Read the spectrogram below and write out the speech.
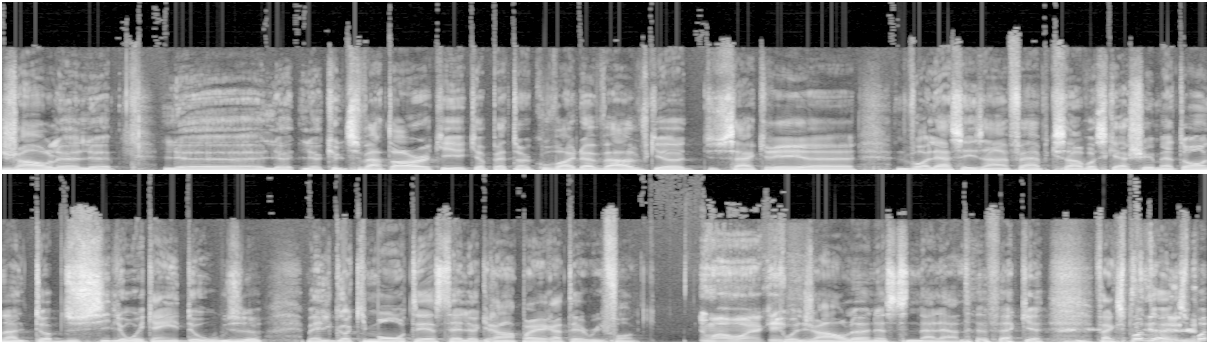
Genre le, cultivateur qui, qui a pété un couvert de valve, qui a sacré euh, une volée à ses enfants, puis qui s'en va se cacher, mettons, dans le top du silo avec un 12. Là. Ben, le gars qui montait, c'était le grand-père à Terry Funk. Ouais, ouais, ok. Tu vois le genre, là, un hostie de malade. fait que, fait que c'est pas de. C'est pas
